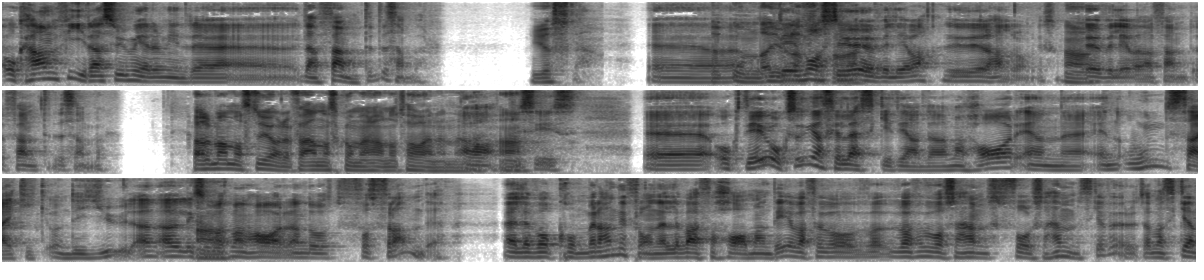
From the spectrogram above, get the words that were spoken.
Och han firas ju mer eller mindre den 5 december. Just det. Den onda det måste ju va? överleva. Det är det det handlar om. Liksom. Ja. Överleva den 5, 5 december. Ja, man måste göra det för annars kommer han att ta henne. eller? Ja, precis. Eh, och det är ju också ganska läskigt egentligen att man har en, en ond psychic under jul. Eh, Liksom Ja. att man har ändå fått fram det. Eller var kommer han ifrån? Eller varför har man det? Varför var, var- varför var så hemskt, folk så hemska förut? Att man ska,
